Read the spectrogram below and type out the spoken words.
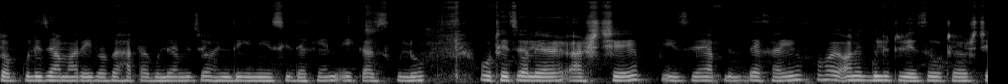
সবগুলি যে আমার এইভাবে হাতাগুলি আমি জয়েন্ট দিয়ে নিয়েছি, দেখেন এই কাজগুলো উঠে চলে আসছে। এই যে আপনি দেখাই অনেকগুলি ড্রেসও উঠে আসছে,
